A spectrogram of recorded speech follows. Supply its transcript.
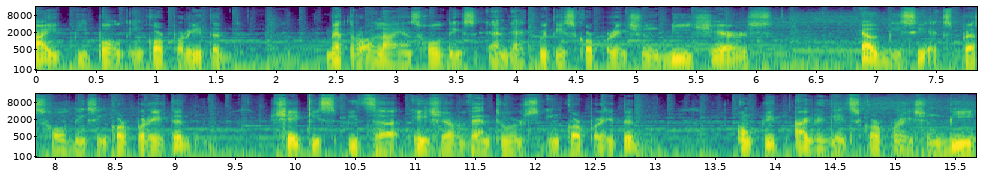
iPeople Incorporated, Metro Alliance Holdings and Equities Corporation B shares, LBC Express Holdings Incorporated, Shakey's Pizza Asia Ventures Incorporated, Concrete Aggregates Corporation B,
